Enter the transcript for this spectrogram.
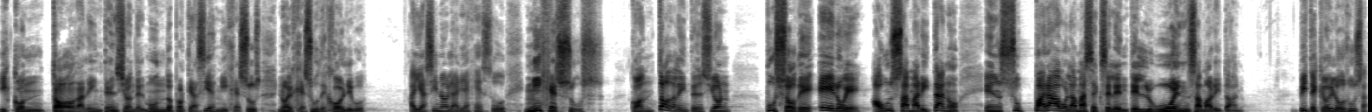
y con toda la intención del mundo, porque así es mi Jesús, no el Jesús de Hollywood. Ay, así no hablaría Jesús. Mi Jesús, con toda la intención puso de héroe a un samaritano en su parábola más excelente, el buen samaritano. Viste que hoy lo, usa,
